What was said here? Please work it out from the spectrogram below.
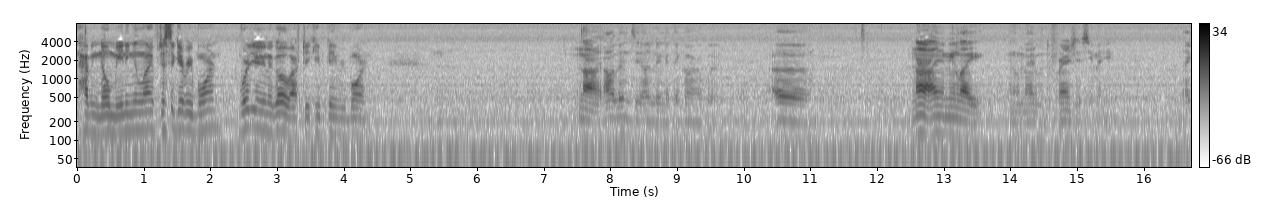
Having no meaning in life just to get reborn. Where are you gonna go after you keep getting reborn? Nah, I was listening to I was looking at that car, but uh, nah, I didn't mean like it don't matter with the friendships you made. Like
